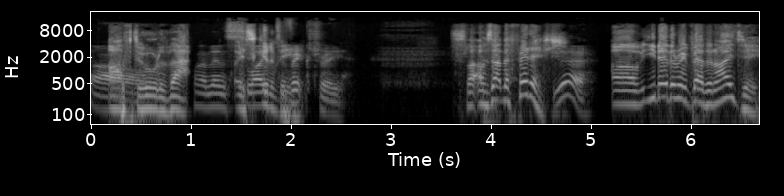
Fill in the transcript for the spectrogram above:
after Oh, all of that. and then it's gonna be- victory. It's like, oh, was that the finish? Yeah. Oh, you know the route better than I do.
